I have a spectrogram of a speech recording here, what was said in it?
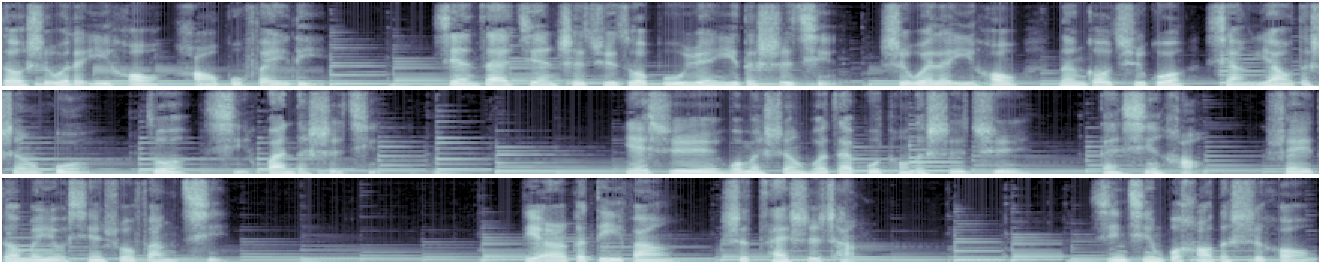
都是为了以后毫不费力。现在坚持去做不愿意的事情，是为了以后能够去过想要的生活，做喜欢的事情。也许我们生活在不同的时区，但幸好谁都没有先说放弃。第二个地方是菜市场。心情不好的时候。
